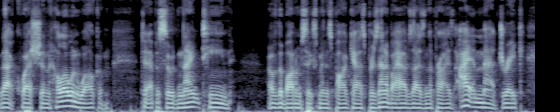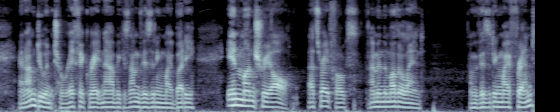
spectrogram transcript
that question. Hello and welcome to episode 19 of the Bottom Six Minutes podcast presented by Habs Eyes on the Prize. I am Matt Drake and I'm doing terrific right now because I'm visiting my buddy in Montreal. That's right, folks. I'm in the motherland. I'm visiting my friend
